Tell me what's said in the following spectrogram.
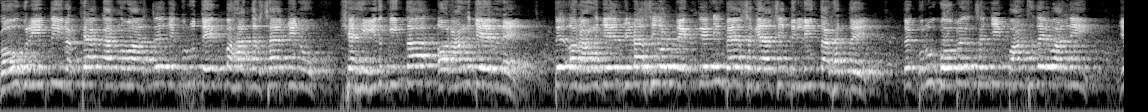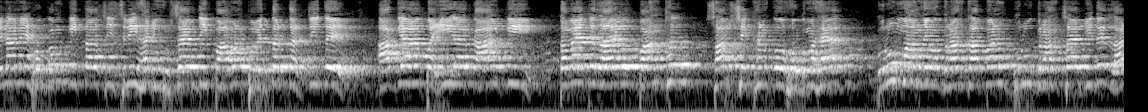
ਗਊ ਗਰੀਬ ਦੀ ਰੱਖਿਆ ਕਰਨ ਵਾਸਤੇ ਜੇ ਗੁਰੂ ਤੇਗ ਬਹਾਦਰ ਸਾਹਿਬ ਜੀ ਨੂੰ ਸ਼ਹੀਦ ਕੀਤਾ ਔਰੰਗਜ਼ੇਬ ਨੇ, ਤੇ ਔਰੰਗਜ਼ੇਬ ਜਿਹੜਾ ਸੀ ਉਹ ਟਿਕ ਕੇ ਨਹੀਂ ਬਹਿ ਸਕਿਆ ਸੀ ਦਿੱਲੀ ਤਖਤ ਤੇ। ਤੇ ਗੁਰੂ ਗੋਬਿੰਦ ਸਿੰਘ ਜੀ ਪੰਥ ਦੇ ਵਾਲੀ, ਜਿਨ੍ਹਾਂ ਨੇ ਹੁਕਮ ਕੀਤਾ ਸੀ ਸ੍ਰੀ ਹਜੂਰ ਸਾਹਿਬ ਦੀ ਪਾਵਨ ਪਵਿੱਤਰ ਧਰਤੀ ਤੇ, ਆਗਿਆ ਭਈ ਅਕਾਲ ਕੀ, ਤਵੇ ਜਲਾਇਓ ਪੰਥ, ਸਭ ਸਿੱਖਣ ਕੋ ਹੁਕਮ ਹੈ। ਗੁਰੂ ਮਾਨਿਓ ਗ੍ਰੰਥ ਆਪਾਂ ਨੂੰ ਗੁਰੂ ਗ੍ਰੰਥ ਸਾਹਿਬ ਜੀ ਦੇ ਲੜ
